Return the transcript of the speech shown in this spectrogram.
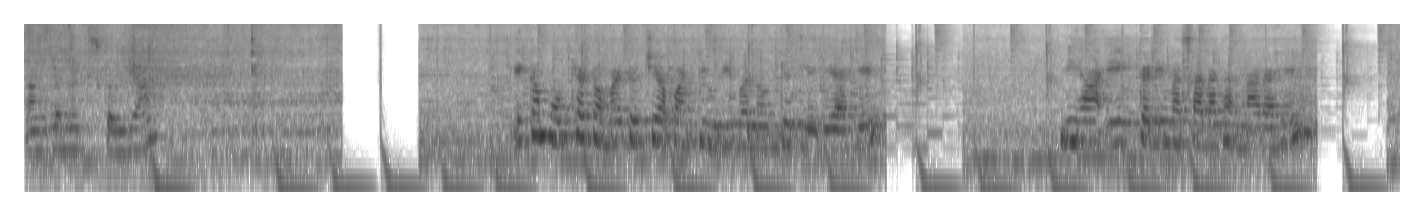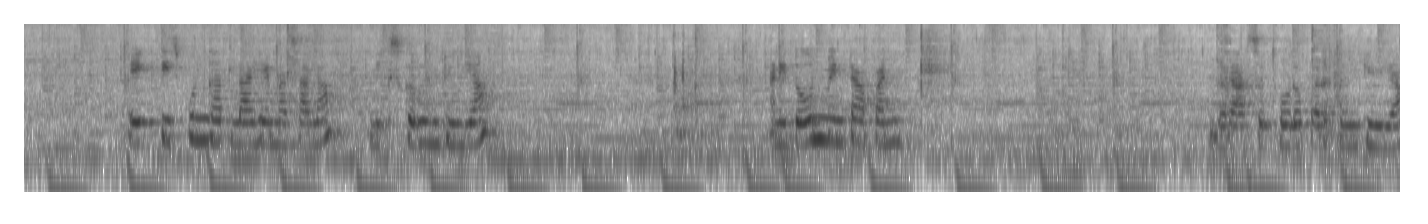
चांगलं मिक्स करूया. एका मोठ्या टोमॅटोची आपण प्युरी बनवून घेतलेली आहे. मी हा एक करी मसाला घालणार आहे. एक टीस्पून घातला आहे मसाला. मिक्स करून घेऊया. आणि दोन मिनटं आपण जरा असं थोडं परतून घेऊया.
